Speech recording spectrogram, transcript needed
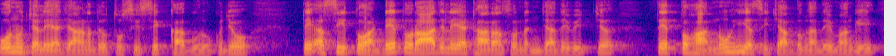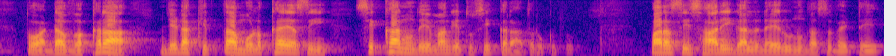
ਉਹਨੂੰ ਚਲਿਆ ਜਾਣ ਦਿਓ, ਤੁਸੀਂ ਸਿੱਖ ਆਗੂ ਰੁਕ ਜਾਓ। ਤੇ ਅਸੀਂ ਤੁਹਾਡੇ ਤੋਂ ਰਾਜ ਲਿਆ 1849 ਦੇ ਵਿੱਚ ਤੇ ਤੁਹਾਨੂੰ ਹੀ ਅਸੀਂ ਚਾਬੀਆਂ ਦੇਵਾਂਗੇ। ਤੁਹਾਡਾ ਵੱਖਰਾ ਜਿਹੜਾ ਖਿੱਤਾ ਮੁਲਕ ਹੈ, ਅਸੀਂ ਸਿੱਖਾਂ ਨੂੰ ਦੇਵਾਂਗੇ, ਤੁਸੀਂ ਇੱਕ ਰੁਕ ਜਾਓ। ਪਰ ਅਸੀਂ ਸਾਰੀ ਗੱਲ ਨਹਿਰੂ ਨੂੰ ਦੱਸ ਬੈਠੇ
